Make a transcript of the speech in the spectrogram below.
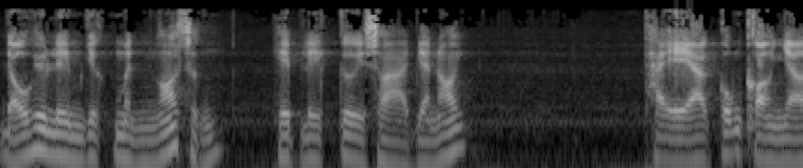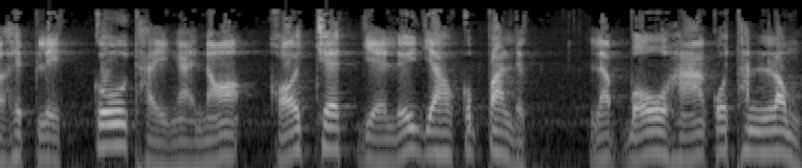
đỗ hiếu liêm giật mình ngó sững. Hiệp liệt cười xòa và nói, thầy à, cũng còn nhờ hiệp liệt cứu thầy ngày nọ, khỏi chết về lưỡi dao của ba lực, là bộ hạ của thanh long.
